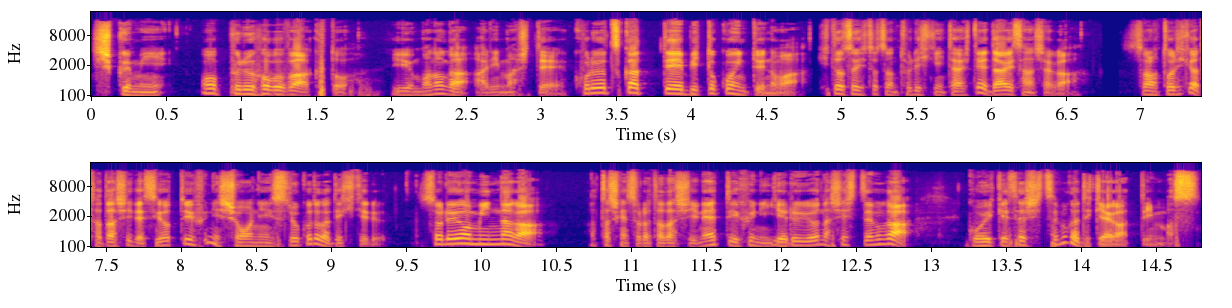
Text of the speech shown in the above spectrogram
仕組みをプルーフオブワークというものがありまして、これを使ってビットコインというのは一つ一つの取引に対して第三者がその取引が正しいですよっていうふうに承認することができている。それをみんなが確かにそれは正しいねっていうふうに言えるようなシステムが、合意形成システムが出来上がっています。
